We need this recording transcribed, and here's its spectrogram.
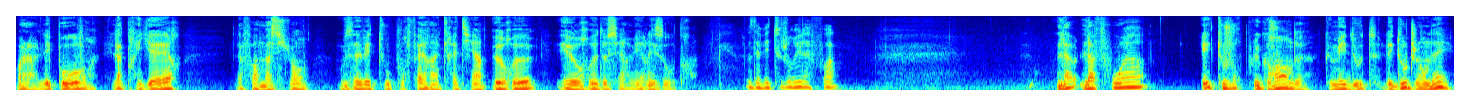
Voilà, les pauvres, la prière, la formation, vous avez tout pour faire un chrétien heureux et heureux de servir les autres. Vous avez toujours eu la foi? La, foi est toujours plus grande que mes doutes. Les doutes, j'en ai,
